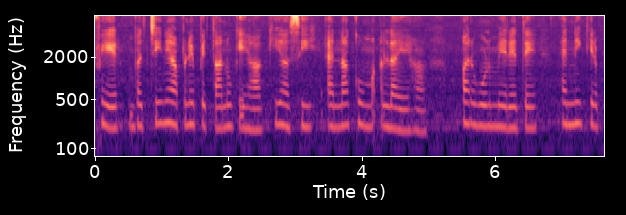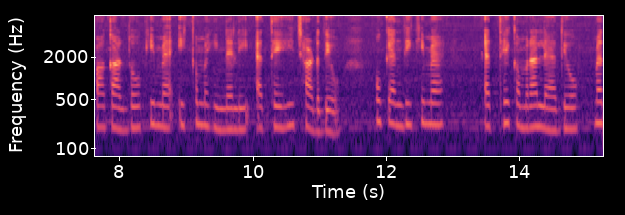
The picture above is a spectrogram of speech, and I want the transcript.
ਫਿਰ ਬੱਚੀ ਨੇ ਆਪਣੇ ਪਿਤਾ ਨੂੰ ਕਿਹਾ ਕਿ ਅਸੀਂ ਇੰਨਾ ਘੁੰਮ ਲਏ ਹਾਂ, ਪਰ ਹੁਣ ਮੇਰੇ ਤੇ ਇੰਨੀ ਕਿਰਪਾ ਕਰ ਦਿਓ ਕਿ ਮੈਂ ਇੱਕ ਮਹੀਨੇ ਲਈ ਇੱਥੇ ਹੀ ਛੱਡ ਦਿਓ। ਉਹ ਕਹਿੰਦੀ ਕਿ ਮੈਂ ਇੱਥੇ ਕਮਰਾ ਲੈ ਦਿਓ। ਮੈਂ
